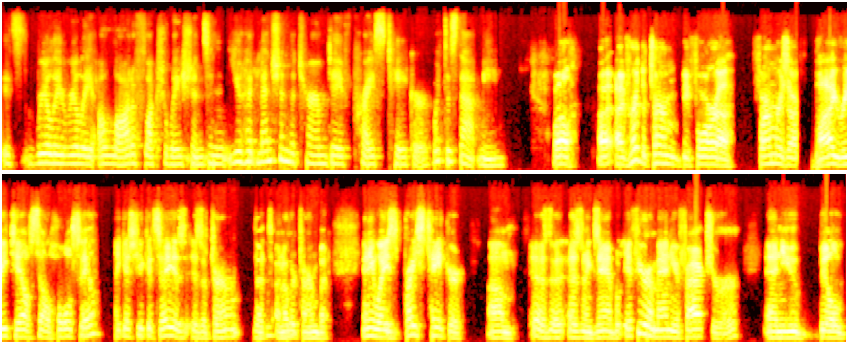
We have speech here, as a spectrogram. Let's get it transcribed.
It's really, really a lot of fluctuations. And you had mentioned the term, Dave, price taker. What does that mean? Well, I've heard the term before. Uh, farmers are buy retail, sell wholesale. I guess you could say is, is a term that's mm-hmm. another term. But, anyways, price taker, um, as, a, as an example, if you're a manufacturer and you build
